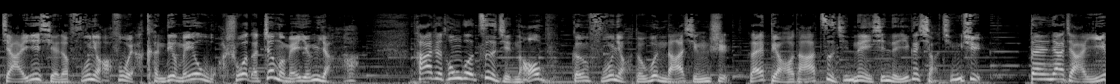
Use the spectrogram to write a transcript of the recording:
贾谊写的《伏鸟赋》呀，肯定没有我说的这么没营养啊。他是通过自己脑补跟伏鸟的问答形式来表达自己内心的一个小情绪。但人家贾谊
